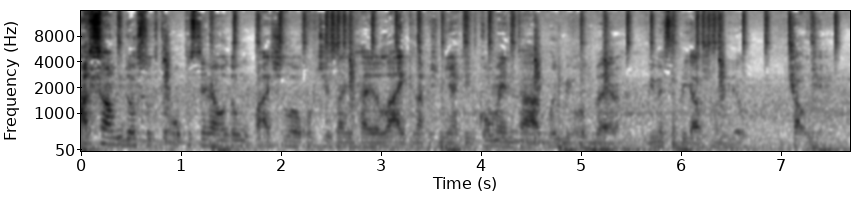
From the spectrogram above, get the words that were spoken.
Ak sa vám video z tohto opusteného domu páčilo, určite zanechaj like, napíš mi nejaký komentár, hoď mi odber. Vidíme sa pri ďalšom videu. Čaute.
